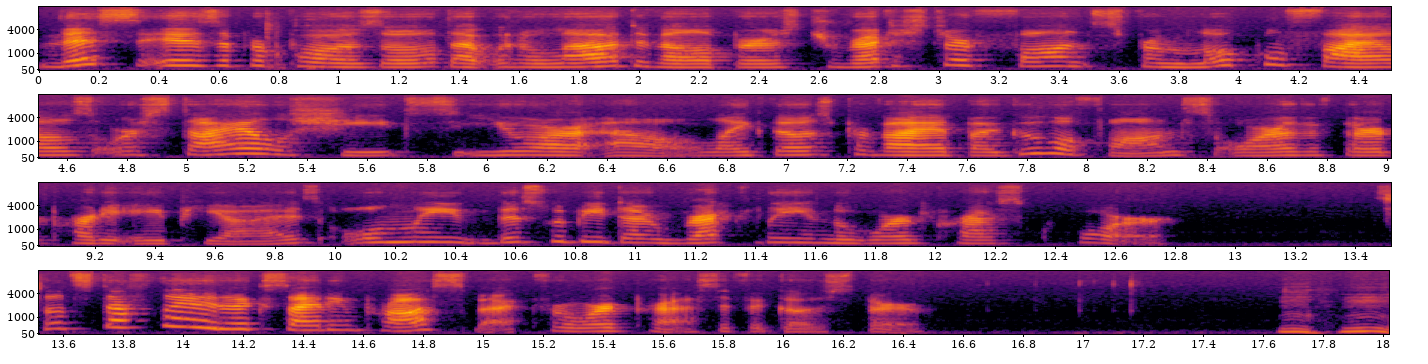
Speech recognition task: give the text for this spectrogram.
This is a proposal that would allow developers to register fonts from local files or style sheets URL, like those provided by Google Fonts or the third-party APIs, only this would be directly in the WordPress core. So it's definitely an exciting prospect for WordPress if it goes through. Mm-hmm.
